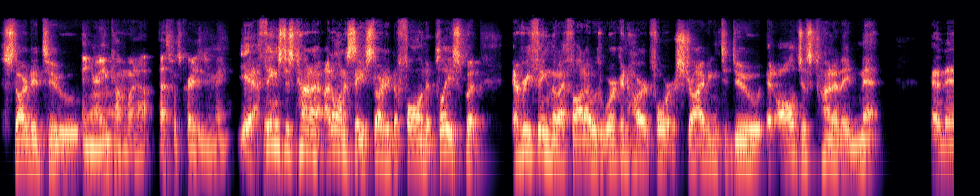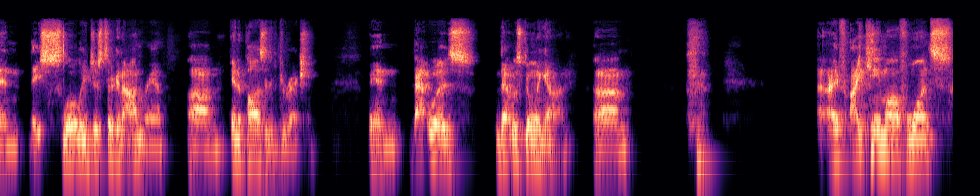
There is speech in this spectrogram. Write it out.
started to and your uh, income went up. That's what's crazy to me. Yeah, yeah. things just kind of i don't want to say started to fall into place but everything that i thought i was working hard for or striving to do it all just kind of they met. And then they slowly just took an on ramp um, in a positive direction. And that was that was going on. Um, I, I came off once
